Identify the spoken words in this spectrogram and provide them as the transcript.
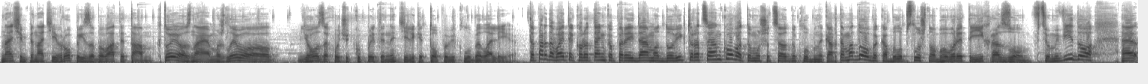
на чемпіонаті Європи і забивати там. Хто його знає, можливо. Його захочуть купити не тільки топові клуби Ла Ліги. Тепер давайте коротенько перейдемо до Віктора Циганкова, тому що це одноклубник Артема Довбика. Було б слушно обговорити їх разом в цьому відео. Е,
